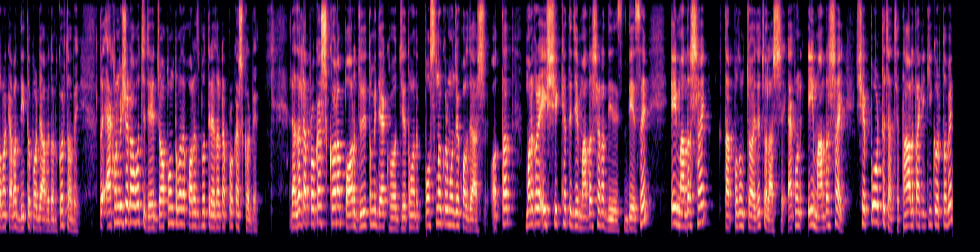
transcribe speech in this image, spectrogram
তোমাকে আবার দ্বিতীয় পর্যায়ে আবেদন করতে হবে। তো এখন বিষয়টা হচ্ছে যে, যখন তোমাদের কলেজ ভর্তি রেজাল্টটা প্রকাশ করবে রেজাল্টটা প্রকাশ করার পর যদি তুমি দেখো যে তোমাদের পছন্দ করে মন যে কলেজে আসে, অর্থাৎ মনে করো এই শিক্ষার্থী যে মাদ্রাসাটা দিয়ে- দিয়েছে, এই মাদ্রাসায় তার প্রথম চয়েসে চলে আসছে। এখন এই মাদ্রাসায় সে পড়তে চাচ্ছে, তাহলে তাকে কি করতে হবে?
